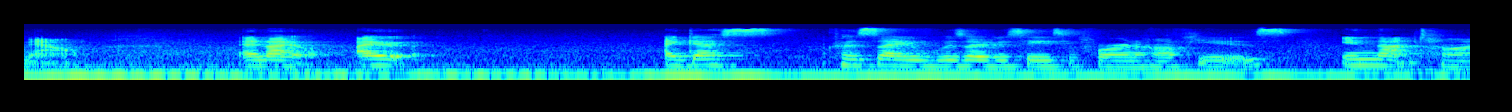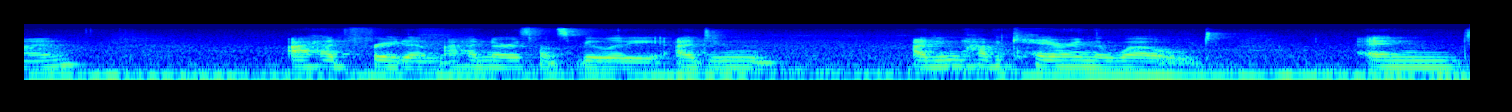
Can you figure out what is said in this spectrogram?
now. And i i i guess because i was overseas for four and a half years in that time i had freedom i had no responsibility i didn't i didn't have a care in the world. And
